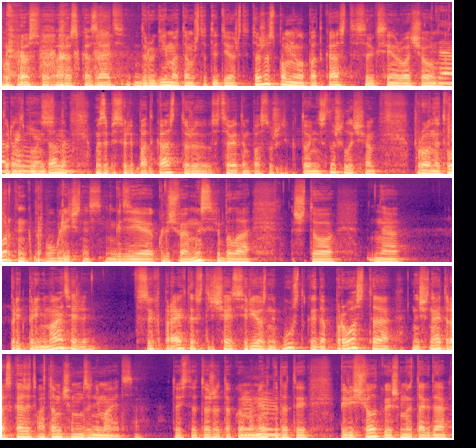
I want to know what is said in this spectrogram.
К вопросу рассказать другим о том, что ты делаешь. Ты тоже вспомнила подкаст с Алексеем Рвачевым, да, который конечно. у нас был недавно? Мы записывали подкаст, тоже с советом послушать, кто не слышал еще, про нетворкинг, про публичность, где ключевая мысль была, что э, предприниматель в своих проектах встречает серьезный буст, когда просто начинает рассказывать о том, чем он занимается. То есть это тоже такой mm-hmm. момент, когда ты перещелкиваешь, мы тогда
